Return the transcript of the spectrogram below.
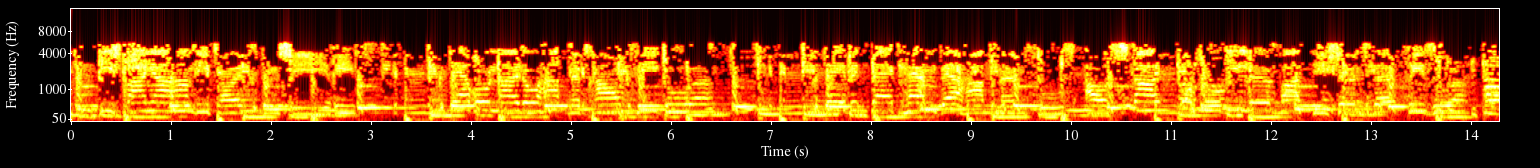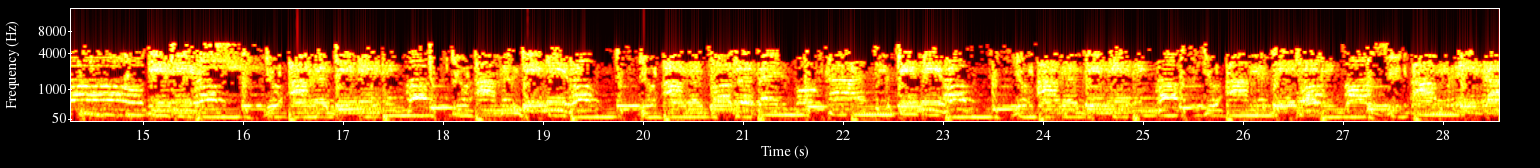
Die Spanier haben die tollsten Schiris, der Ronaldo hat eine Traumfigur, David Beck Hemd, der hat nen Fuß aus Stahl. Und Yogi Löw hat die schönste Frisur. Oh, geh hoch, Joachim, geh hoch, Joachim, geh hoch, Joachim vor der Weltpokal. Geh hoch, Joachim, geh hoch, Joachim, geh hoch, aus Südamerika.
